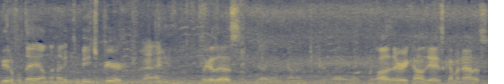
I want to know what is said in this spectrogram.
Beautiful day on the Huntington Beach Pier. Look at this. Yeah, one coming your way right there. Oh, there he comes. Yeah, he's coming at us.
